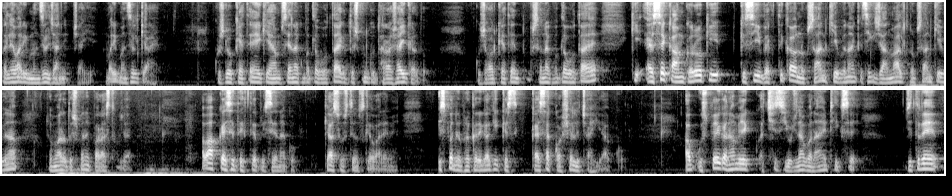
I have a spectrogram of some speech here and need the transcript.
पहले हमारी मंजिल जाननी चाहिए। हमारी मंजिल क्या है? कुछ लोग कहते हैं कि हम सेना का मतलब होता है कि दुश्मन को धराशाई कर दो। कुछ और कहते हैं सेना का मतलब होता है कि ऐसे काम करो कि किसी व्यक्ति का नुकसान किए बिना, किसी की जान माल का नुकसान किए बिना जो हमारा दुश्मन है, परास्त हो जाए। अब आप कैसे देखते हैं अपनी सेना को? क्या सोचते हैं उसके बारे में? इस पर निर्भर करेगा कि किस, कैसा कौशल्य चाहिए आपको। अब उस पर अगर हम एक अच्छी सी योजना बनाएँ ठीक से, जितने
